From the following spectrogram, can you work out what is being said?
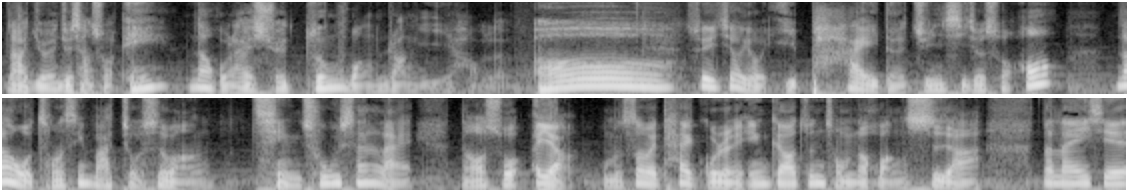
那有人就想说，哎，那我来学尊王攘夷好了。哦，所以就有一派的军系就说，哦，那我重新把九世王。请出山来，然后说：“哎呀，我们身为泰国人，应该要遵从我们的皇室啊。那那一些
